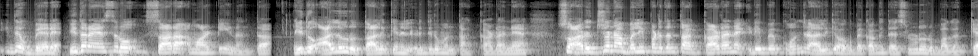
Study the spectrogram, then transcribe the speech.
ಇದು ಬೇರೆ. ಇದರ ಹೆಸರು ಸಾರಾ ಮಾರ್ಟಿನ್ ಅಂತ. ಇದು ಆಲೂರು ತಾಲೂಕಿನಲ್ಲಿ ಹಿಡಿದಿರುವಂತಹ ಕಾಡಾನೆ. ಸೊ ಅರ್ಜುನ ಬಲಿ ಪಡೆದಂತಹ ಕಾಡಾನೆ ಹಿಡಿಬೇಕು ಅಂದ್ರೆ ಅಲ್ಲಿಗೆ ಹೋಗ್ಬೇಕಾಗುತ್ತೆ ಸುಳೂರು ಭಾಗಕ್ಕೆ.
